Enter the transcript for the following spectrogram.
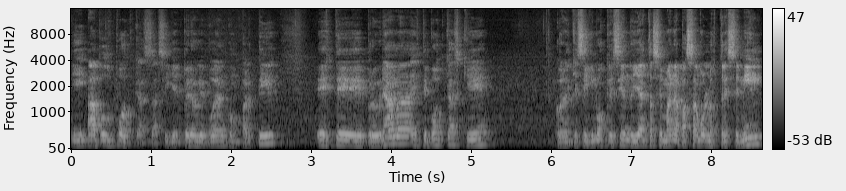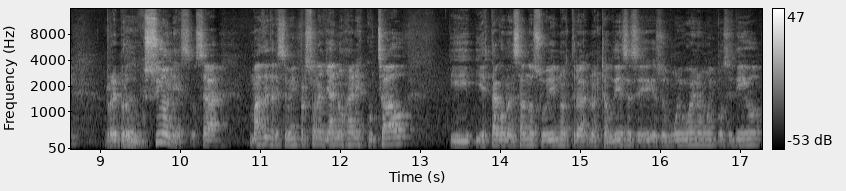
y Apple Podcast. Así que espero que puedan compartir este programa, este podcast que con el que seguimos creciendo. Ya esta semana pasamos los 13.000 reproducciones, o sea, más de 13.000 personas ya nos han escuchado y, y, está comenzando a subir nuestra, nuestra audiencia, eso es muy bueno, muy positivo.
